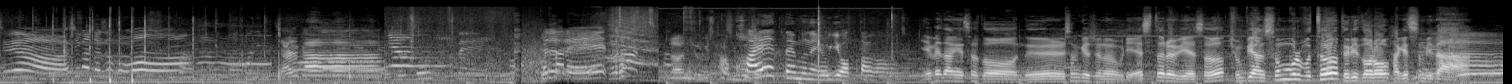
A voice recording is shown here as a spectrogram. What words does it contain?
지우야, 시간 내서 고마워. 잘 가. 배달의 과외 때문에 여기 왔다가 예배당에서도 늘 섬겨주는 우리 에스더를 위해서 준비한 선물부터 드리도록 하겠습니다.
